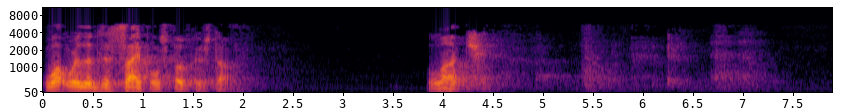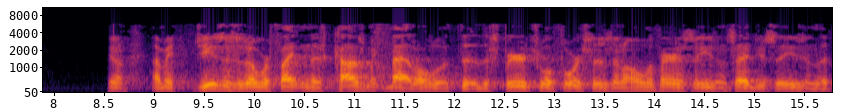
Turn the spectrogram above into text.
What were the disciples focused on? Lunch. You know, I mean, Jesus is over fighting this cosmic battle with the, the spiritual forces and all the Pharisees and Sadducees and the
